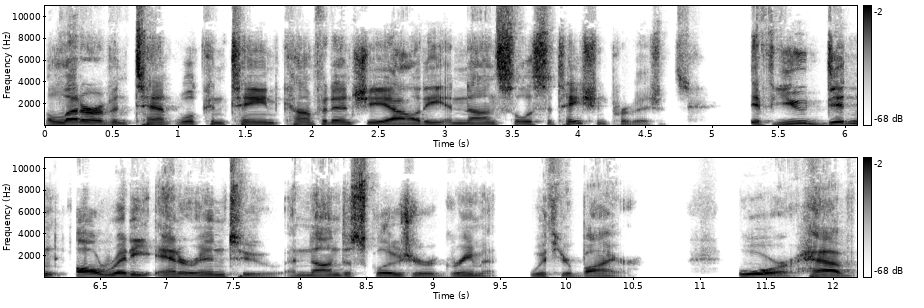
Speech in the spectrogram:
a letter of intent will contain confidentiality and non solicitation provisions. If you didn't already enter into a non disclosure agreement with your buyer or have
